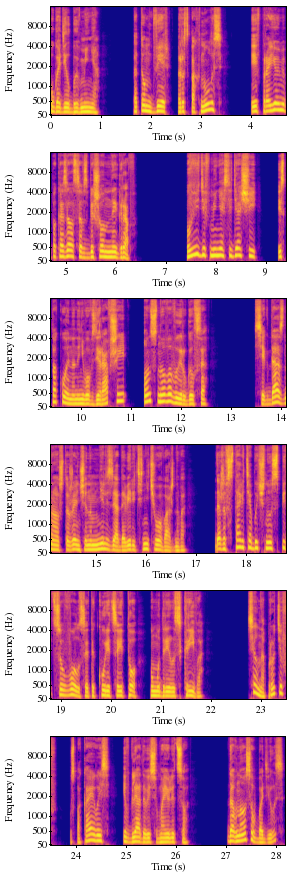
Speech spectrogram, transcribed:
угодил бы в меня. Потом дверь распахнулась, и в проеме показался взбешенный граф. Увидев меня сидящий и спокойно на него взиравший, он снова выругался. Всегда знал, что женщинам нельзя доверить ничего важного. Даже вставить обычную спицу в волосы эта курица и то умудрилась криво. Сел напротив, успокаиваясь и вглядываясь в мое лицо. Давно освободилась.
